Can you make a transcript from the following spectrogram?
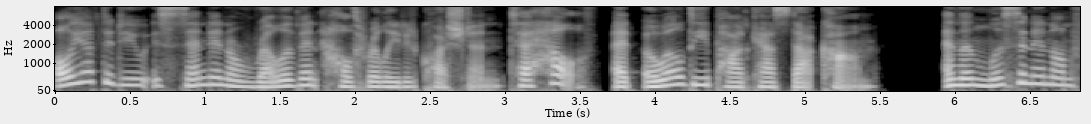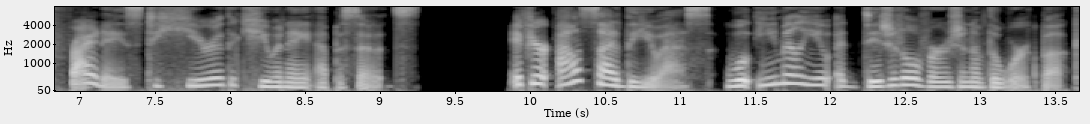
All you have to do is send in a relevant health related question to health at oldpodcast.com and then listen in on Fridays to hear the Q&A episodes. If you're outside the US, we'll email you a digital version of the workbook.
